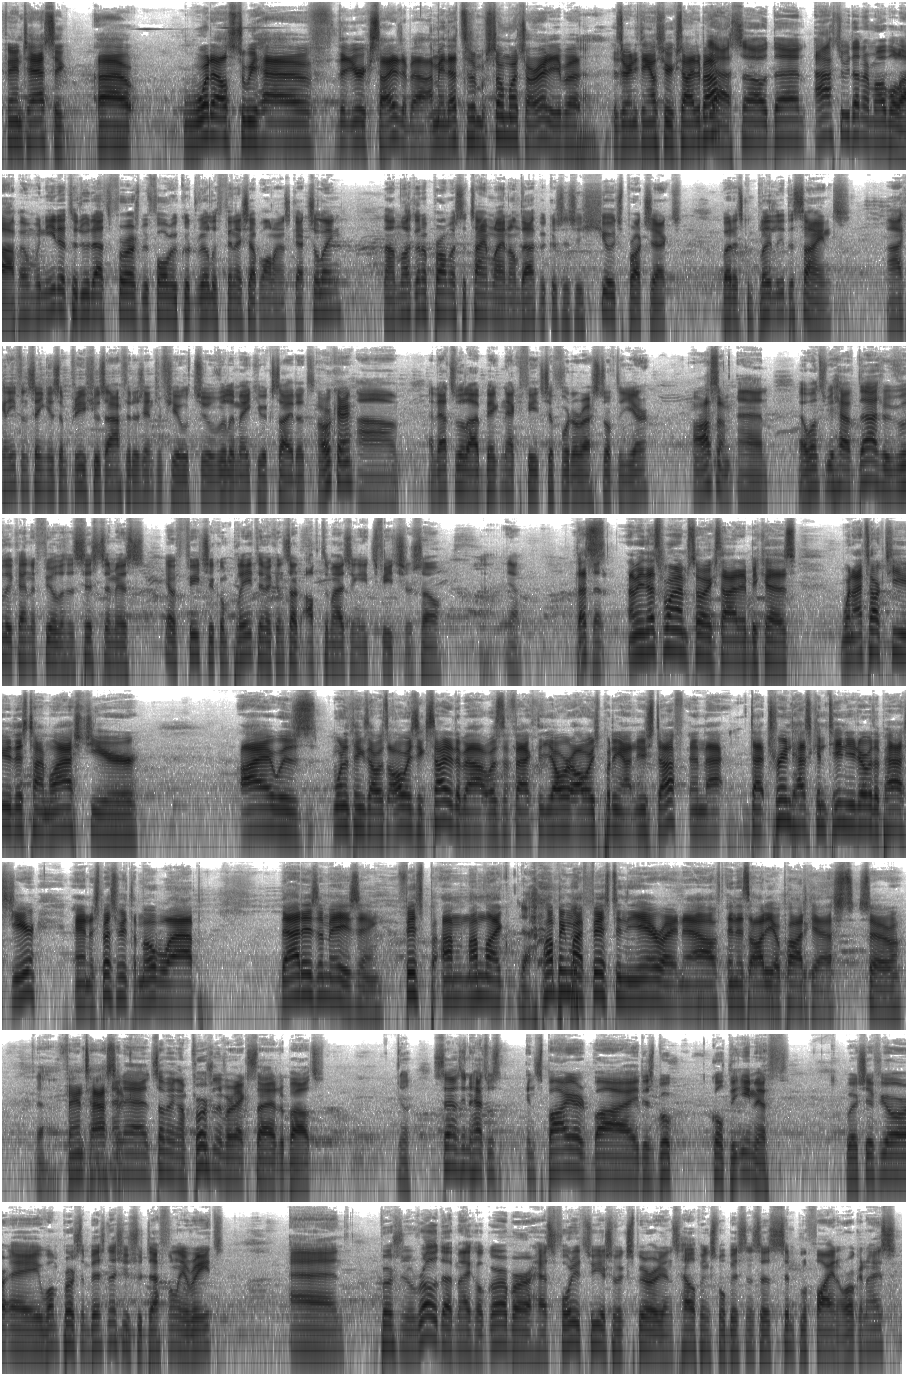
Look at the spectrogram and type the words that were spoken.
Fantastic. Uh, what else do we have that you're excited about? I mean, that's so- much already, but is there anything else you're excited about? Yeah, so then after we done our mobile app, and we needed to do that first before we could really finish up online scheduling. Now, I'm not going to promise a timeline on that because it's a huge project, but it's completely designed. I can even send you some previews after this interview to really make you excited. Okay. Um, and that's really our big neck feature for the rest of the year. Awesome. And, and once we have that, we really kind of feel that the system is you know, feature complete, and we can start optimizing each feature. So, yeah. That's. I mean, that's why I'm so excited because when I talked to you this time last year, I was one of the things I was always excited about was the fact that y'all were always putting out new stuff, and that that trend has continued over the past year, and especially with the mobile app. That is amazing. Fist, I'm, I'm like Yeah. pumping my fist in the air right now in this audio podcast. So Yeah. fantastic. And then something I'm personally very excited about. You know, 17 Hats was inspired by this book called The E Myth, which, if you're a one person business, you should definitely read. And the person who wrote that, Michael Gerber, has 42 years of experience helping small businesses simplify and organize.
